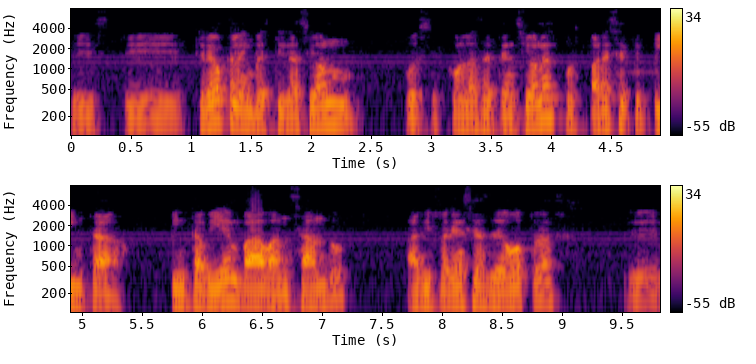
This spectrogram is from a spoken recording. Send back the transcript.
Este, creo que la investigación, pues con las detenciones, pues parece que pinta, bien, va avanzando, a diferencias de otras eh,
